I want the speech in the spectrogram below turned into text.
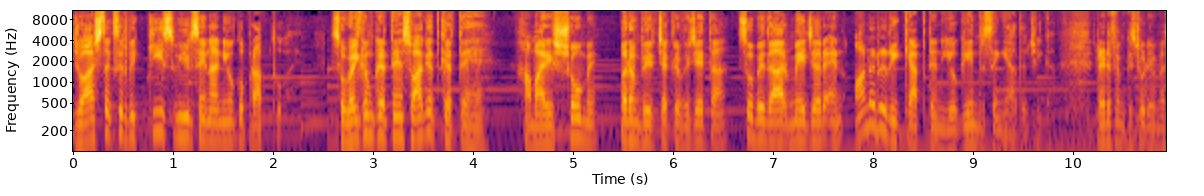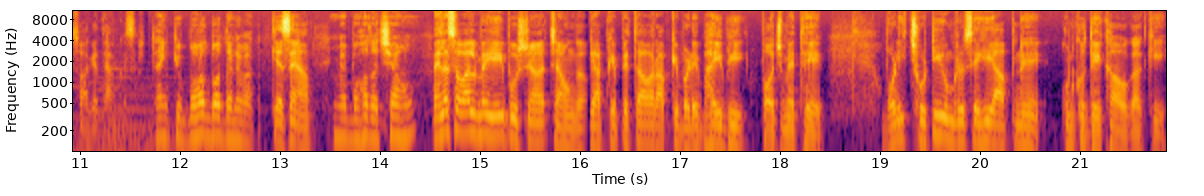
जो आज तक सिर्फ़ 21 वीर सेनानियों को प्राप्त हुआ है। सो so, वेलकम करते हैं स्वागत करते हैं हमारे शो में। परमवीर चक्र विजेता Subedar major and honorary captain Yogendra Singh Yadav ji का। रेड एफएम के स्टूडियो में स्वागत है आपका सर। थैंक यू बहुत बहुत धन्यवाद। कैसे हैं आप? मैं बहुत अच्छा हूँ। पहला सवाल मैं यही पूछना चाहूँगा कि आपके पिता और आपके बड़े भाई भी फौज में थे। बड़ी छोटी उम्र से ही आपने उनको देखा होगा कि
